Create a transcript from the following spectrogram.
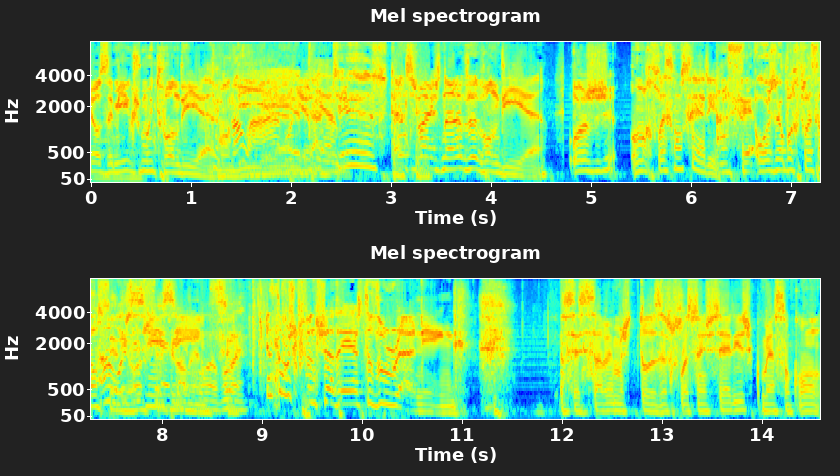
Meus amigos, muito bom dia. Bom Olá, bom dia. Antes de mais nada, bom dia. Hoje, uma reflexão séria. Ah, sé- hoje é uma reflexão séria. hoje é sério. Boa, boa. Então, mas que fantochada é esta do running? Não sei se sabem, mas todas as reflexões sérias começam com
